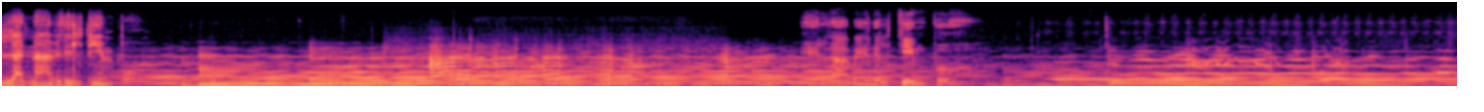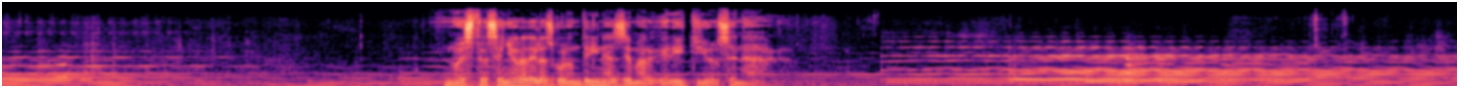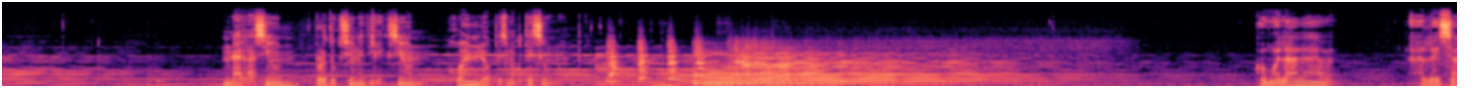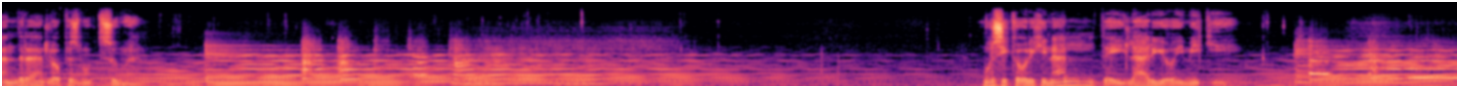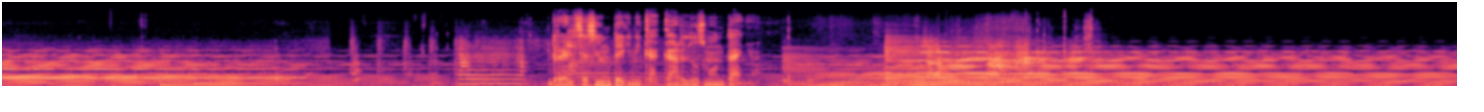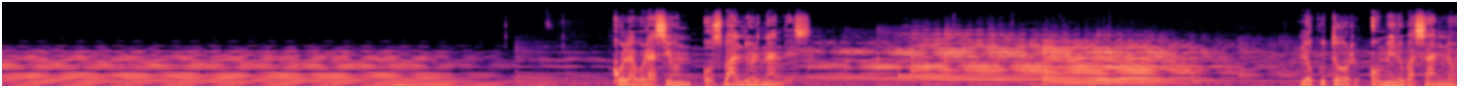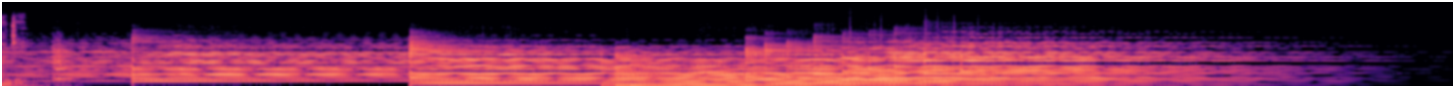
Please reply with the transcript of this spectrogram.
La nave del tiempo. El ave del tiempo. Nuestra Señora de las Golondrinas de Marguerite Yourcenar. Narración, producción y dirección, Juan López Moctezuma. Como el Alessandra López Moctezuma. Música original de Hilario y Miki. Realización técnica Carlos Montaño. Colaboración Osvaldo Hernández. Locutor Homero Bazán Longi.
